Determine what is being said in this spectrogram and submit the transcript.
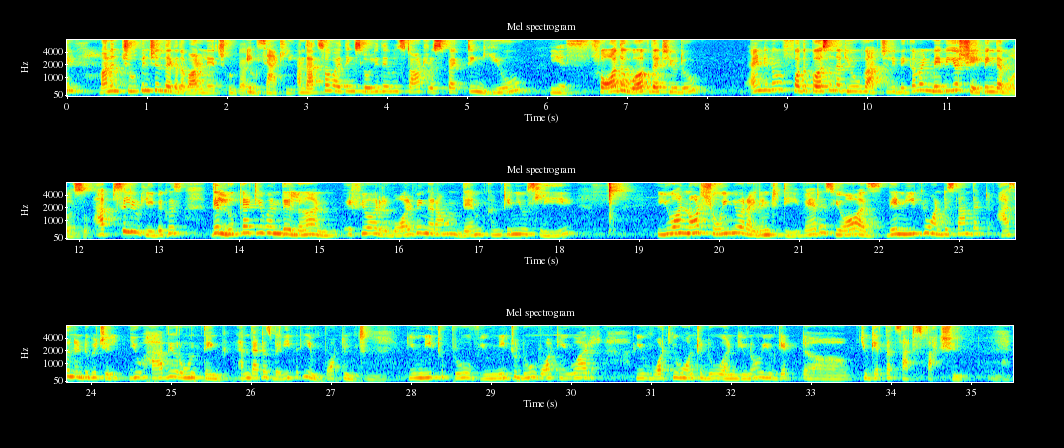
మనం చూపించిందే కదా వాళ్ళు నేర్చుకుంటారు Exactly. And that's how I think slowly they will start respecting you yes. For the work that you do and you know for the person that you've actually become and maybe you're shaping them also. Absolutely because they look at you and they learn. If you are revolving around them continuously you are not showing your identity whereas yours they need to understand that as an individual you have your own thing and that is very very important. Mm. you need to prove you need to do what you are you what you want to do and you know you get uh, you get that satisfaction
